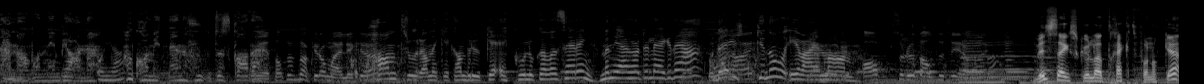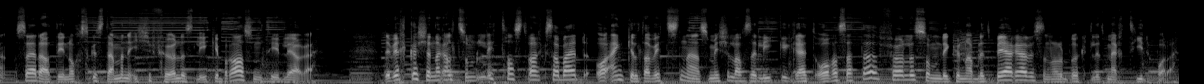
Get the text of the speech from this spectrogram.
Det er naboen min, Bjarne. Han kom hit med en hodeskade. Jeg vet at du snakker om meg, Lykke. Han tror han ikke kan bruke ekkolokalisering, men jeg hørte legen, jeg. Det er ikke noe i veien med han. Absolutt alt du sier om meg. Hvis jeg skulle ha trukket for noe, så er det at de norske stemmene ikke føles like bra som tidligere. Det virker generelt som litt hastverksarbeid, og enkelte av vitsene som ikke lar seg like greit oversette, føles som de kunne ha blitt bedre hvis en hadde brukt litt mer tid på det.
